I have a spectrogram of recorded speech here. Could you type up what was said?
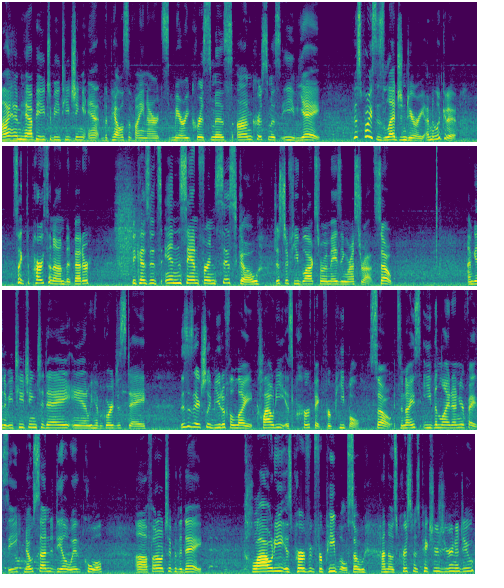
I am happy to be teaching at the Palace of Fine Arts. Merry Christmas on Christmas Eve. Yay. This place is legendary. I mean, look at it. It's like the Parthenon, but better because it's in San Francisco, just a few blocks from amazing restaurants. So, I'm going to be teaching today and we have a gorgeous day. This is actually beautiful light. Cloudy is perfect for people. So it's a nice even light on your face. See, no sun to deal with, cool. Uh, photo tip of the day. Cloudy is perfect for people. So on those Christmas pictures you're gonna do,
